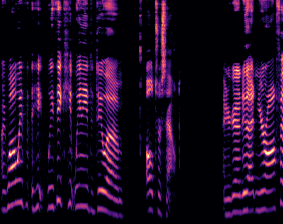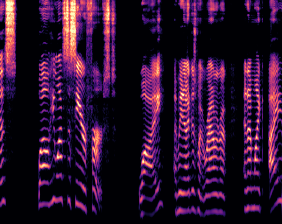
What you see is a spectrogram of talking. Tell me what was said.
Like, well, we he, we think he, we need to do a ultrasound. And you're going to do that in your office? Well, he wants to see her first. Why? I mean, I just went round and round. And I'm like, I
